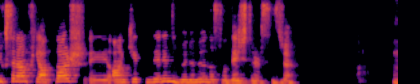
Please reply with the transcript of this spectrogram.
yükselen fiyatlar e, anketlerin yönünü nasıl değiştirir sizce? Ee,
